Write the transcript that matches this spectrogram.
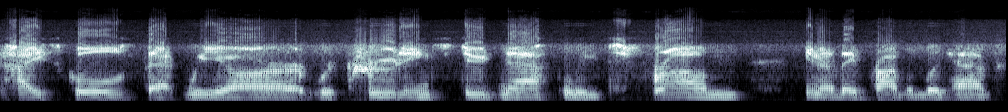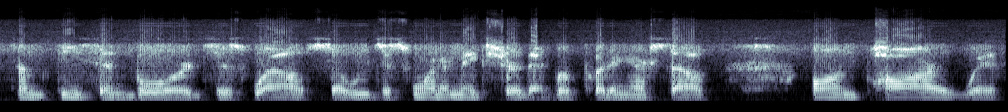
high schools that we are recruiting student athletes from, you know, they probably have some decent boards as well. So we just want to make sure that we're putting ourselves on par with,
